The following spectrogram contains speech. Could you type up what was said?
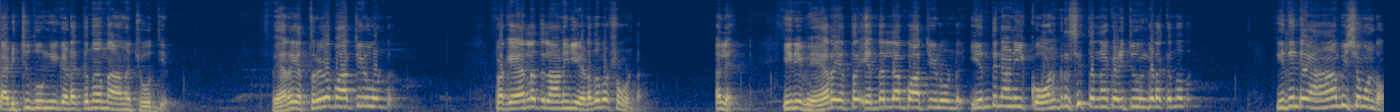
കടിച്ചു തൂങ്ങി കിടക്കുന്നതെന്നാണ് ചോദ്യം. വേറെ എത്രയോ പാർട്ടികളുണ്ട്. ഇപ്പോൾ കേരളത്തിലാണെങ്കിൽ ഇടതുപക്ഷമുണ്ട് അല്ലേ? ഇനി വേറെ എത്ര എന്തെല്ലാം പാർട്ടികളുണ്ട്? എന്തിനാണ് ഈ കോൺഗ്രസിൽ തന്നെ കഴിച്ചു കിടക്കുന്നത്? ഇതിന്റെ ആവശ്യമുണ്ടോ?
